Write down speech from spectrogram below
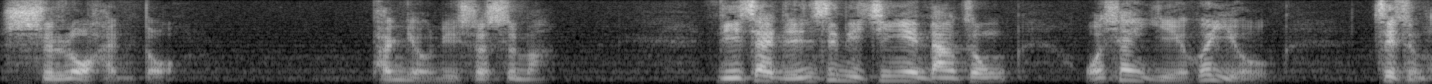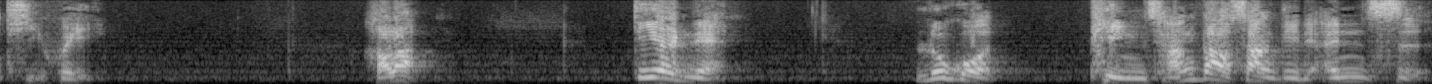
失落很多。朋友，你说是吗？你在人生的经验当中，我想也会有这种体会。好了，第二呢，如果品尝到上帝的恩赐，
